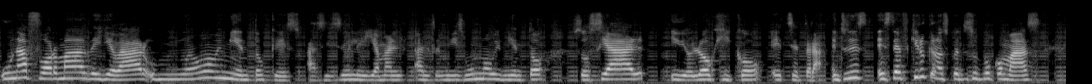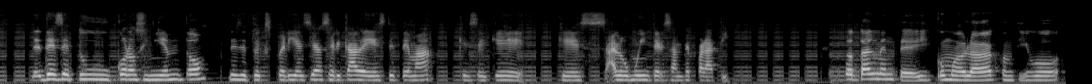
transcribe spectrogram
una forma de llevar un nuevo movimiento, que es así se le llama al, feminismo, un movimiento social, ideológico, etcétera. Entonces, Steph, quiero que nos cuentes un poco más desde tu conocimiento desde tu experiencia acerca de este tema, que sé que, que, es algo muy interesante para ti. Totalmente, y como hablaba contigo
